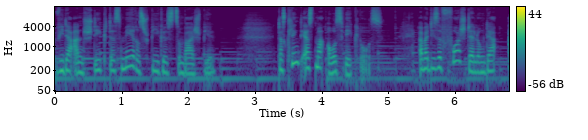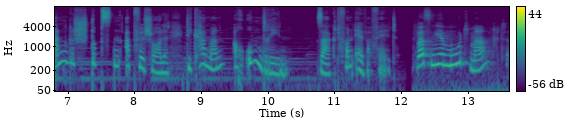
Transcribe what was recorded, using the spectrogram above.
Wie der Anstieg des Meeresspiegels zum Beispiel. Das klingt erstmal ausweglos. Aber diese Vorstellung der angestupsten Apfelschorle, die kann man auch umdrehen, sagt von Elverfeld. Was mir Mut macht,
